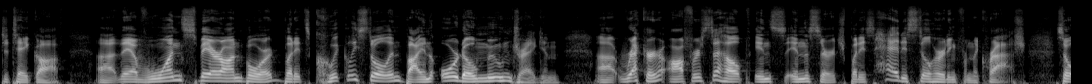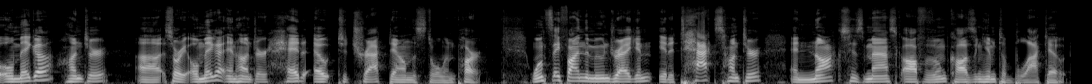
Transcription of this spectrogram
to take off. Uh, they have one spare on board, but it's quickly stolen by an Ordo moon dragon. Uh, Wrecker offers to help in, in the search, but his head is still hurting from the crash. So Omega, Hunter, uh, sorry, Omega and Hunter head out to track down the stolen part. Once they find the moon dragon, it attacks Hunter and knocks his mask off of him, causing him to black out.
